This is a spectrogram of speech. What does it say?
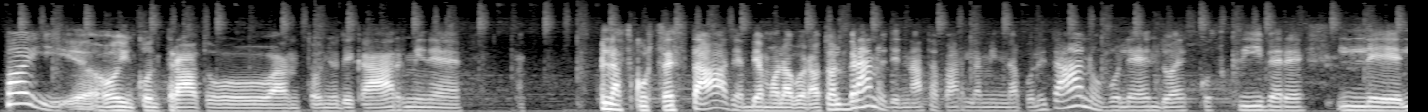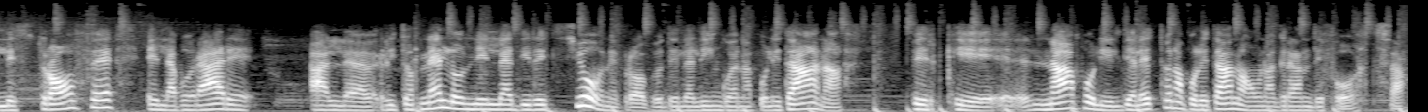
Poi eh, ho incontrato Antonio De Carmine la scorsa estate, abbiamo lavorato al brano ed è nata Parlami in napoletano, volendo ecco, scrivere le, le strofe e lavorare al ritornello nella direzione proprio della lingua napoletana, perché eh, Napoli, il dialetto napoletano ha una grande forza.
